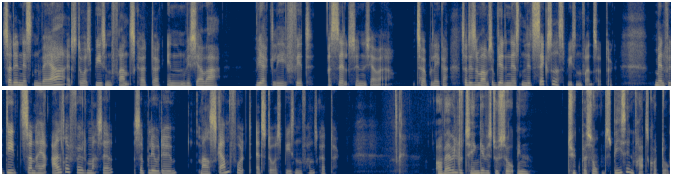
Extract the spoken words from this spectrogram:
Så er det næsten værre at stå og spise en fransk hotdog, end hvis jeg var virkelig fedt og selv synes, jeg var toplækker. Så det er som om, så bliver det næsten lidt sexet at spise en fransk hotdog. Men fordi sådan har jeg aldrig følt mig selv, så blev det meget skamfuldt at stå og spise en fransk hotdog. Og hvad vil du tænke, hvis du så en tyk person spise en fransk hotdog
